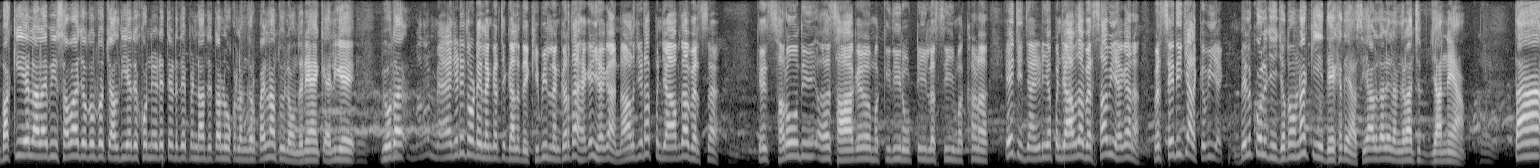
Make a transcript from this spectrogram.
ਬਾਕੀ ਇਹ ਲਾ ਲੈ ਵੀ ਸਭਾ ਜਦੋਂ ਤੋਂ ਚੱਲਦੀ ਹੈ ਦੇਖੋ ਨੇੜੇ ਤੇੜੇ ਦੇ ਪਿੰਡਾਂ ਦੇ ਤਾਂ ਲੋਕ ਲੰਗਰ ਪਹਿਲਾਂ ਤੋਂ ਹੀ ਲਾਉਂਦੇ ਨੇ ਐ ਕਹਿ ਲਈਏ ਵੀ ਉਹਦਾ ਮਤਲਬ ਮੈਂ ਜਿਹੜੀ ਤੁਹਾਡੇ ਲੰਗਰ 'ਚ ਗੱਲ ਦੇਖੀ ਵੀ ਲੰਗਰ ਤਾਂ ਹੈਗਾ ਹੀ ਹੈਗਾ ਨਾਲ ਜਿਹੜਾ ਪੰਜਾਬ ਦਾ ਵਿਰਸਾ ਹੈ ਕਿ ਸਰੋਂ ਦੀ ਸਾਗ, ਮੱਕੀ ਦੀ ਰੋਟੀ, ਲੱਸੀ, ਮੱਖਣ, ਇਹ ਚੀਜ਼ਾਂ ਜਿਹੜੀਆਂ ਪੰਜਾਬ ਦਾ ਵਿਰਸਾ ਵੀ ਹੈਗਾ ਨਾ, ਵਿਰਸੇ ਦੀ ਝਲਕ ਵੀ ਹੈ। ਬਿਲਕੁਲ ਜੀ, ਜਦੋਂ ਨਾ ਕੀ ਦੇਖਦੇ ਹਾਂ ਅਸੀਂ ਆਲੇ ਦੁਆਲੇ ਲੰਗਰਾਂ 'ਚ ਜਾਂਦੇ ਆ ਤਾਂ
